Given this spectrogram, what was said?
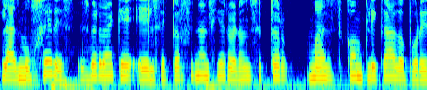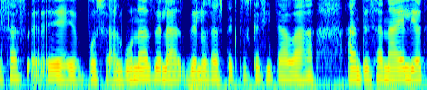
las mujeres, es verdad que el sector financiero era un sector más complicado por esas, eh, pues algunas de, las de los aspectos que citaba antes Ana Elliot,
